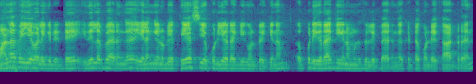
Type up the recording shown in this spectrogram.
மழை பெய்ய வலிக்கிட்டு இதில் பாருங்க இலங்கையினுடைய தேசிய கொடி இறக்கி கொண்டிருக்கணும். எப்படி இறக்கிக்கணும்னு சொல்லி பாருங்க கிட்ட கொண்டே காட்டுறேன்.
